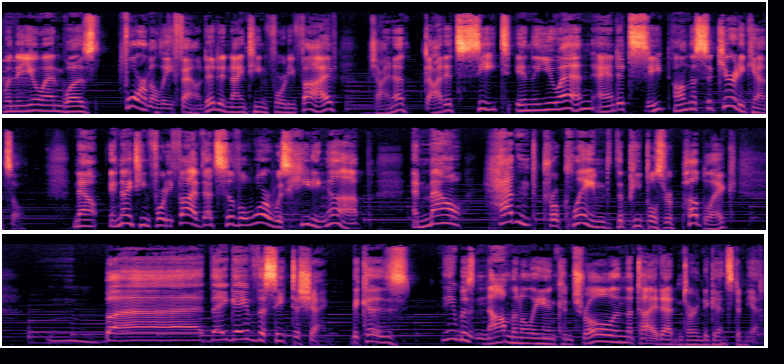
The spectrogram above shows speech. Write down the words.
When the UN was formally founded in 1945, China got its seat in the UN and its seat on the Security Council. Now, in 1945, that civil war was heating up, and Mao hadn't proclaimed the People's Republic, but they gave the seat to Chiang because he was nominally in control and the tide hadn't turned against him yet.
